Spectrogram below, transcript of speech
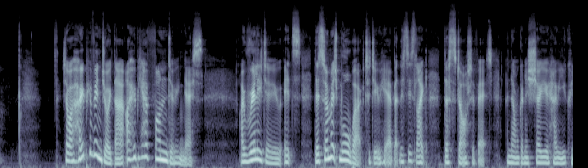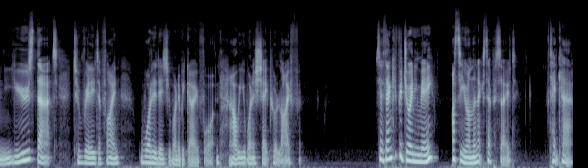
So I hope you've enjoyed that. I hope you have fun doing this. I really do. It's there's so much more work to do here, but this is like the start of it. And now I'm going to show you how you can use that to really define what it is you want to be going for and how you want to shape your life. So, thank you for joining me. I'll see you on the next episode. Take care.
